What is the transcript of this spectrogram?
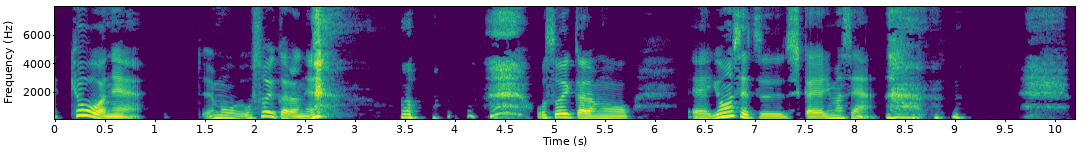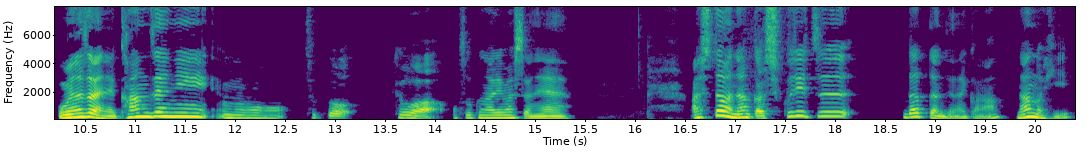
ー、今日はね、もう遅いからね。遅いからもう、えー4節しかやりません。ごめんなさいね。完全に、もう、ちょっと、今日は遅くなりましたね。明日はなんか祝日だったんじゃないかな？何の日？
